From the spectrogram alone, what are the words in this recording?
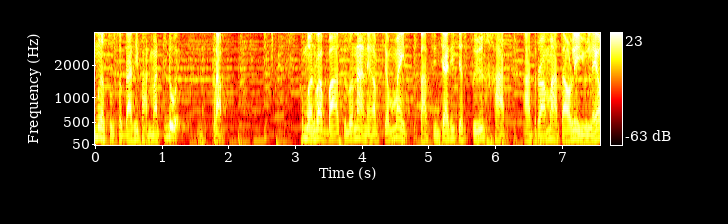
เมื่อสุดสัปดาห์ที่ผ่านมาด้วยนะครับ ก็เหมือนว่าบาร์เซโลนาเนี่ยครับจะไม่ตัดสินใจที่จะซื้อขาดอาดรามาตาเล่อยู่แล้ว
